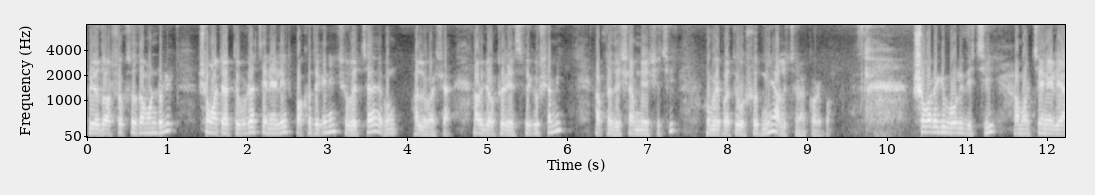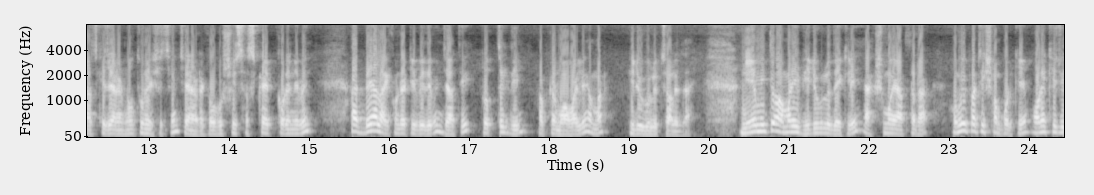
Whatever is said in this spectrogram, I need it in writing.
প্রিয় দর্শক, শ্রোতা মণ্ডলী, সমাচার ত্রিপুরা চ্যানেলের পক্ষ থেকে নিয়ে শুভেচ্ছা এবং ভালোবাসা। আমি ডক্টর এস পি গোস্বামী, আপনাদের সামনে এসেছি, হোমিওপ্যাথি ওষুধ নিয়ে আলোচনা করব। সবার আগে বলে দিচ্ছি, আমার চ্যানেলে আজকে যারা নতুন এসেছেন, চ্যানেলটাকে অবশ্যই সাবস্ক্রাইব করে নেবেন আর বেল আইকনটা টিপে দেবেন যাতে প্রত্যেক দিন আপনার মোবাইলে আমার ভিডিওগুলো চলে যায়। নিয়মিত আমার এই ভিডিওগুলো দেখলে একসময় আপনারা হোমিওপ্যাথি সম্পর্কে অনেক কিছু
